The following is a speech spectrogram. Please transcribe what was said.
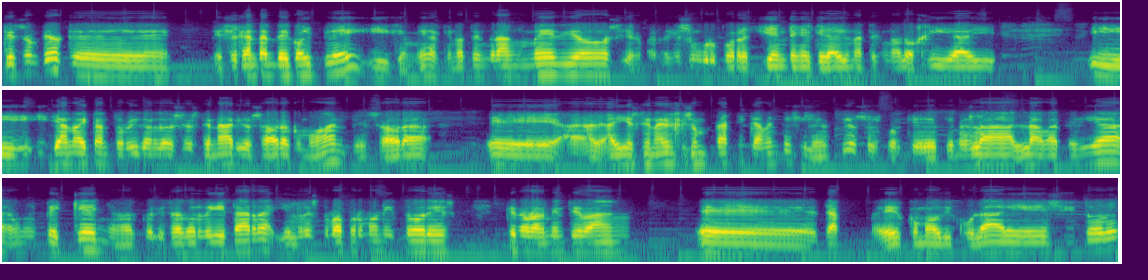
que es un tío que es el cantante de Coldplay y que mira, que no tendrán medios y que es un grupo reciente en el que ya hay una tecnología y, y, ya no hay tanto ruido en los escenarios ahora como antes. Ahora eh, hay escenarios que son prácticamente silenciosos porque tienes la, batería, un pequeño actualizador de guitarra y el resto va por monitores que normalmente van eh, eh, como auriculares y todo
